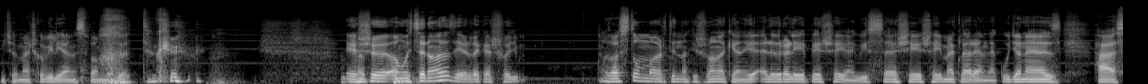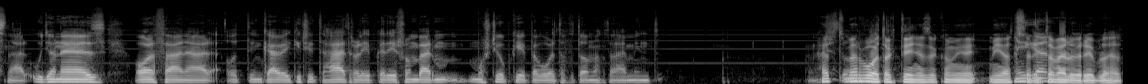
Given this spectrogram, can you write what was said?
úgyhogy már csak a Williams van mögöttük. És hát, amúgy szerintem az az érdekes, hogy az Aston Martinnak is vannak ilyen előrelépései, meg visszaesései, McLarennek ugyanez, Hásznál ugyanez, Alfánál ott inkább egy kicsit hátralépkedés van, bár most jobb képe volt a futamnak talán, mint Hát tudom. mert voltak tényezők, ami miatt Igen. szerintem előrébb lehet.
